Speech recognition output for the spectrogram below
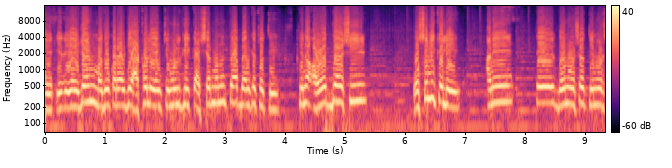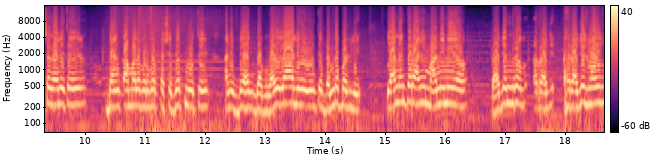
ए- एजंट मधुकररावजी आठवले यांची मुलगी कॅशियर म्हणून त्या बँकेत होती. तिनं अवैध अशी वसुली केली. आणि ते दोन वर्ष तीन वर्ष झाले ते बँक आम्हाला बरोबर पैसे देत नव्हते. आणि बँक दबगाईला आली म्हणून ते बंद पडली. यानंतर आम्ही माननीय राजेंद्र राज राजेश भाऊ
